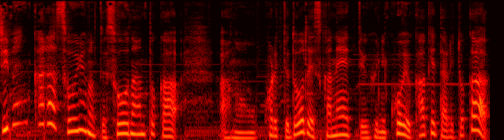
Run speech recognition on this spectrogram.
自分からそういうのって相談とかあのこれってどうですかねっていうふうに声をかけたりとか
